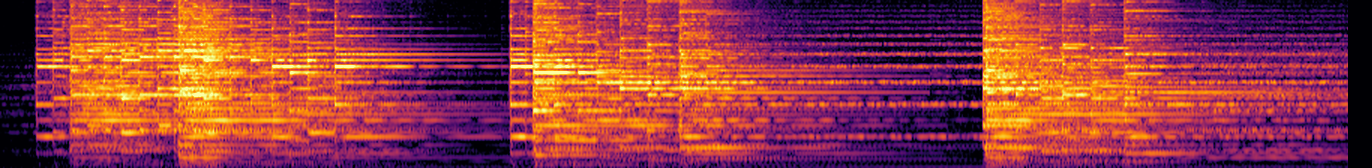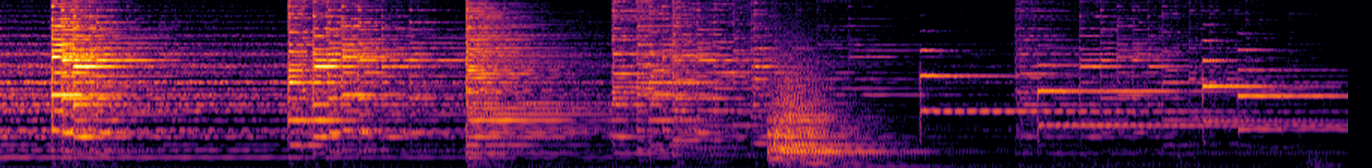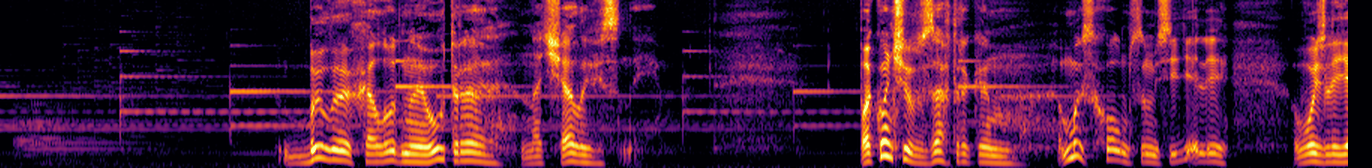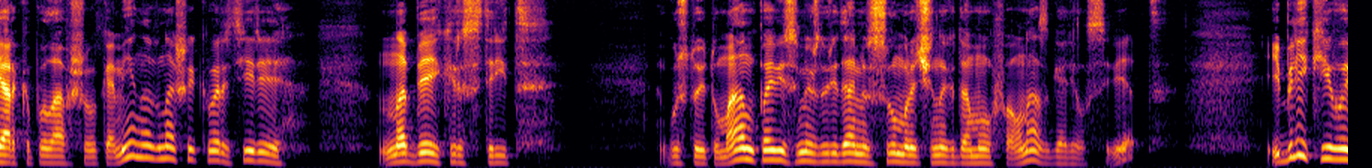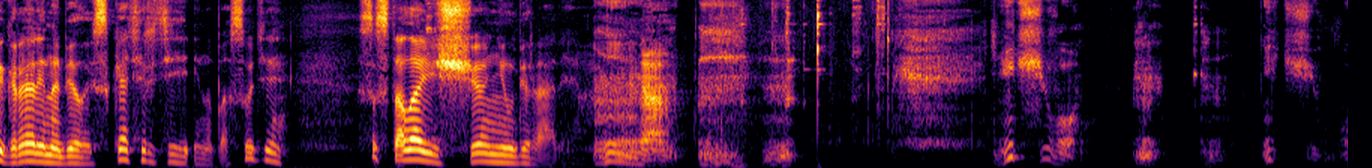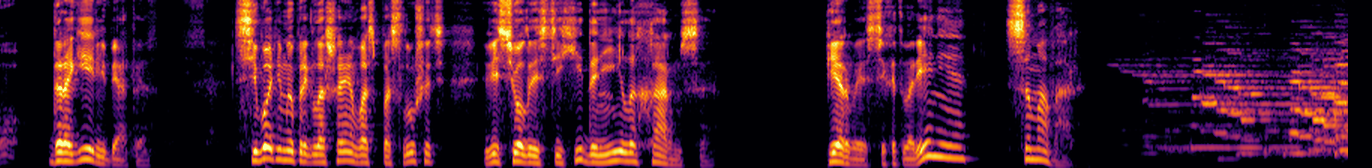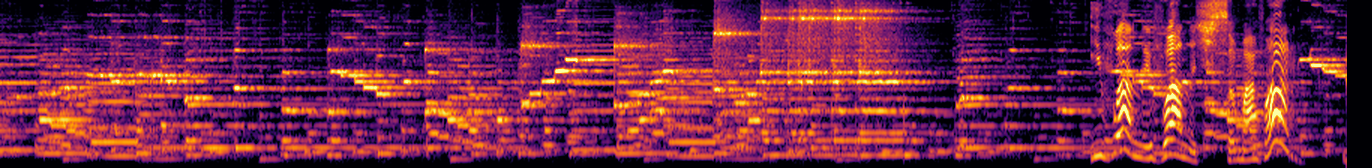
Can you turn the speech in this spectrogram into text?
Было холодное утро, начало весны. Покончив с завтраком, мы с Холмсом сидели возле ярко пылавшего камина в нашей квартире на Бейкер-стрит. Густой туман повис между рядами сумрачных домов, а у нас горел свет. И блики его играли на белой скатерти и на посуде, со стола еще не убирали. Ничего. Ничего. Дорогие ребята, сегодня мы приглашаем вас послушать веселые стихи Даниила Хармса. Первое стихотворение «Самовар». Иван Иванович самовар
